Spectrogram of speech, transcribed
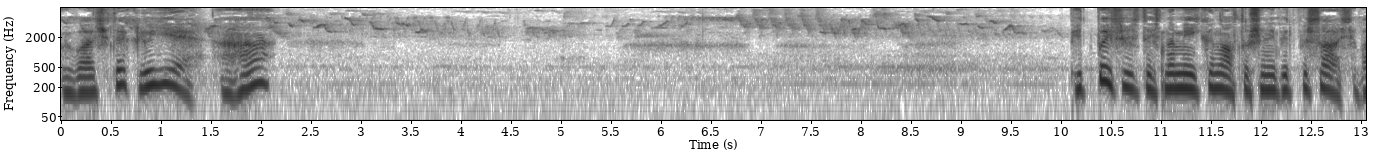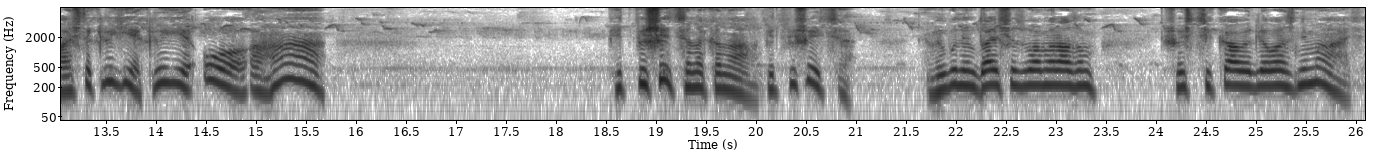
Ви бачите, клює. Ага. Підписуйтесь на мій канал, хто ще не підписався. Бачите, клює, клює. О, ага. Підпишіться на канал, підпишіться. Ми будемо далі з вами разом щось цікаве для вас знімати.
